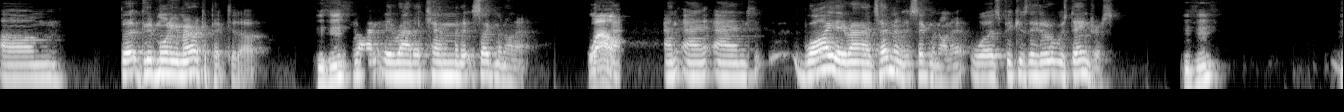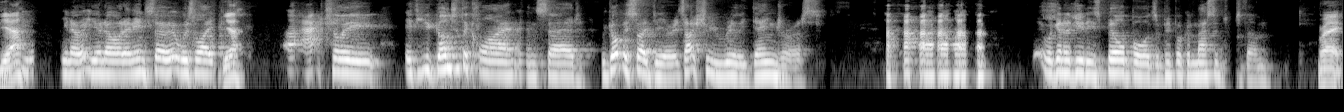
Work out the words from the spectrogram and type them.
Um, but Good Morning America picked it up. Mm-hmm. Ran, they ran a 10 minute segment on it. Wow. And, and, and why they ran a 10 minute segment on it was because they thought it was dangerous. Mm-hmm. Yeah. You know, you know what I mean? So it was like, yeah. Uh, actually, if you'd gone to the client and said, "We got this idea. It's actually really dangerous. uh, we're going to do these billboards, and people can message them." Right.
